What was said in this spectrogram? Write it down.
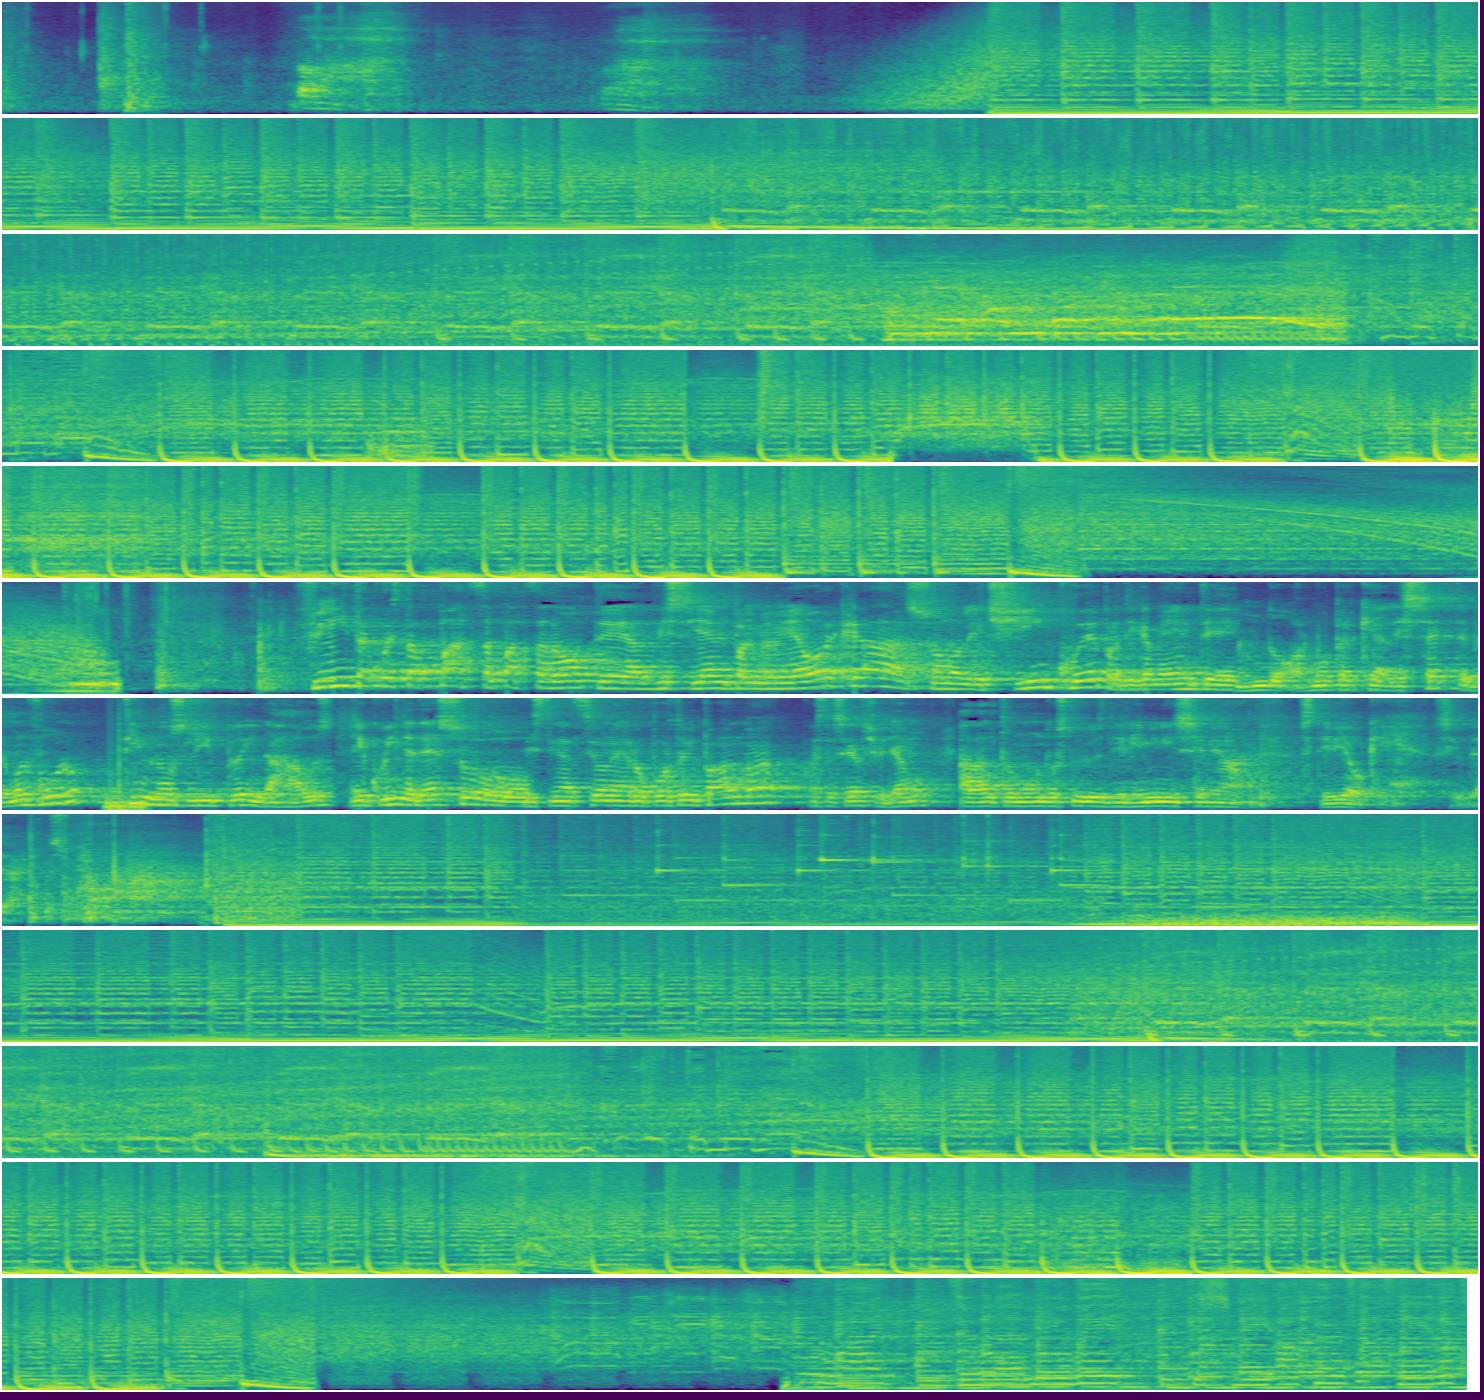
cool. Finita questa pazza pazza notte al BCM Palma Mallorca, sono le 5 praticamente, non dormo perché alle 7 abbiamo il volo, team no sleep in the house e quindi adesso destinazione aeroporto di Palma, questa sera ci vediamo all'Altro Mondo Studios di Rimini insieme a Stevie Aoki, see you there.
